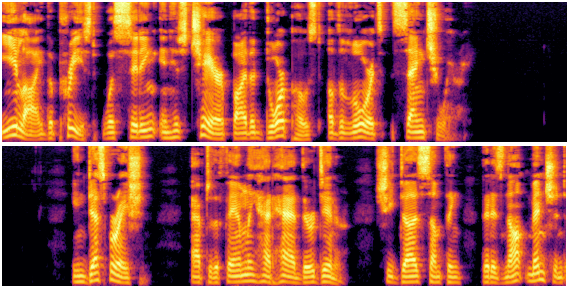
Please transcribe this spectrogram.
Eli the priest was sitting in his chair by the doorpost of the Lord's sanctuary. In desperation, after the family had had their dinner, she does something that is not mentioned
